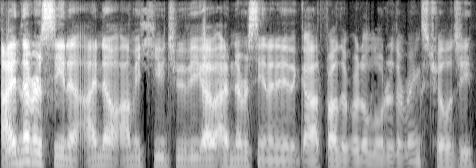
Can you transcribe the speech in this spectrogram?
I've never seen it. I know I'm a huge movie guy. I've never seen any of the Godfather or the Lord of the Rings trilogy.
